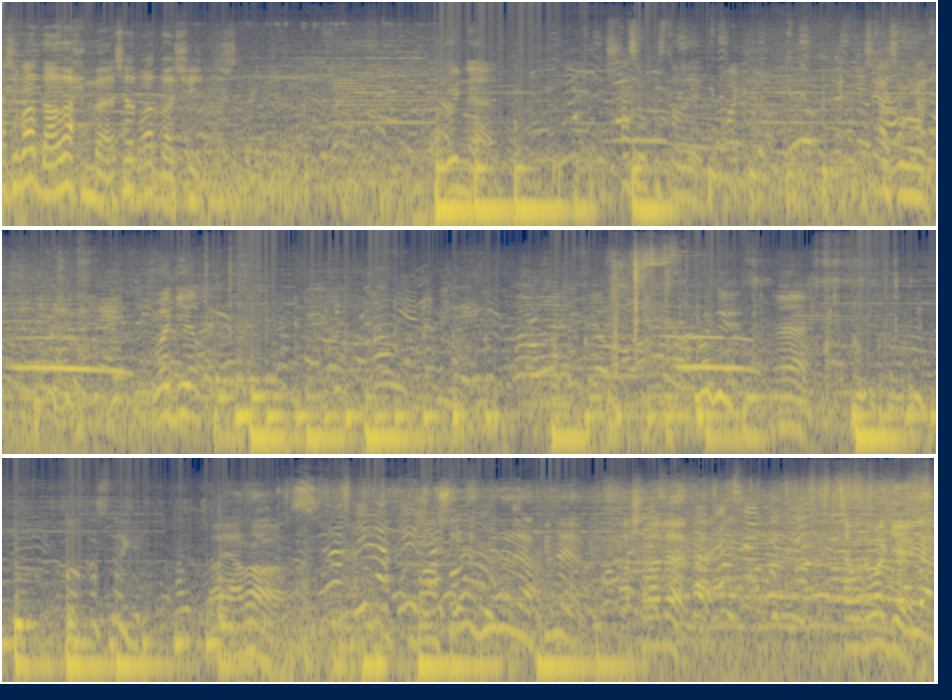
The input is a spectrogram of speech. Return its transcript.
اش غدا هذا اش غدا شي وين شحال شوف شحال شوف واقي ولا أيوة، آه. لا؟ تساوي الواقع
